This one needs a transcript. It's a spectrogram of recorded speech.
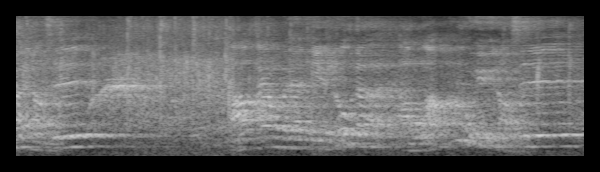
还有我们徐孝宇老师，好，还有我们的点路的啊王富玉老师，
